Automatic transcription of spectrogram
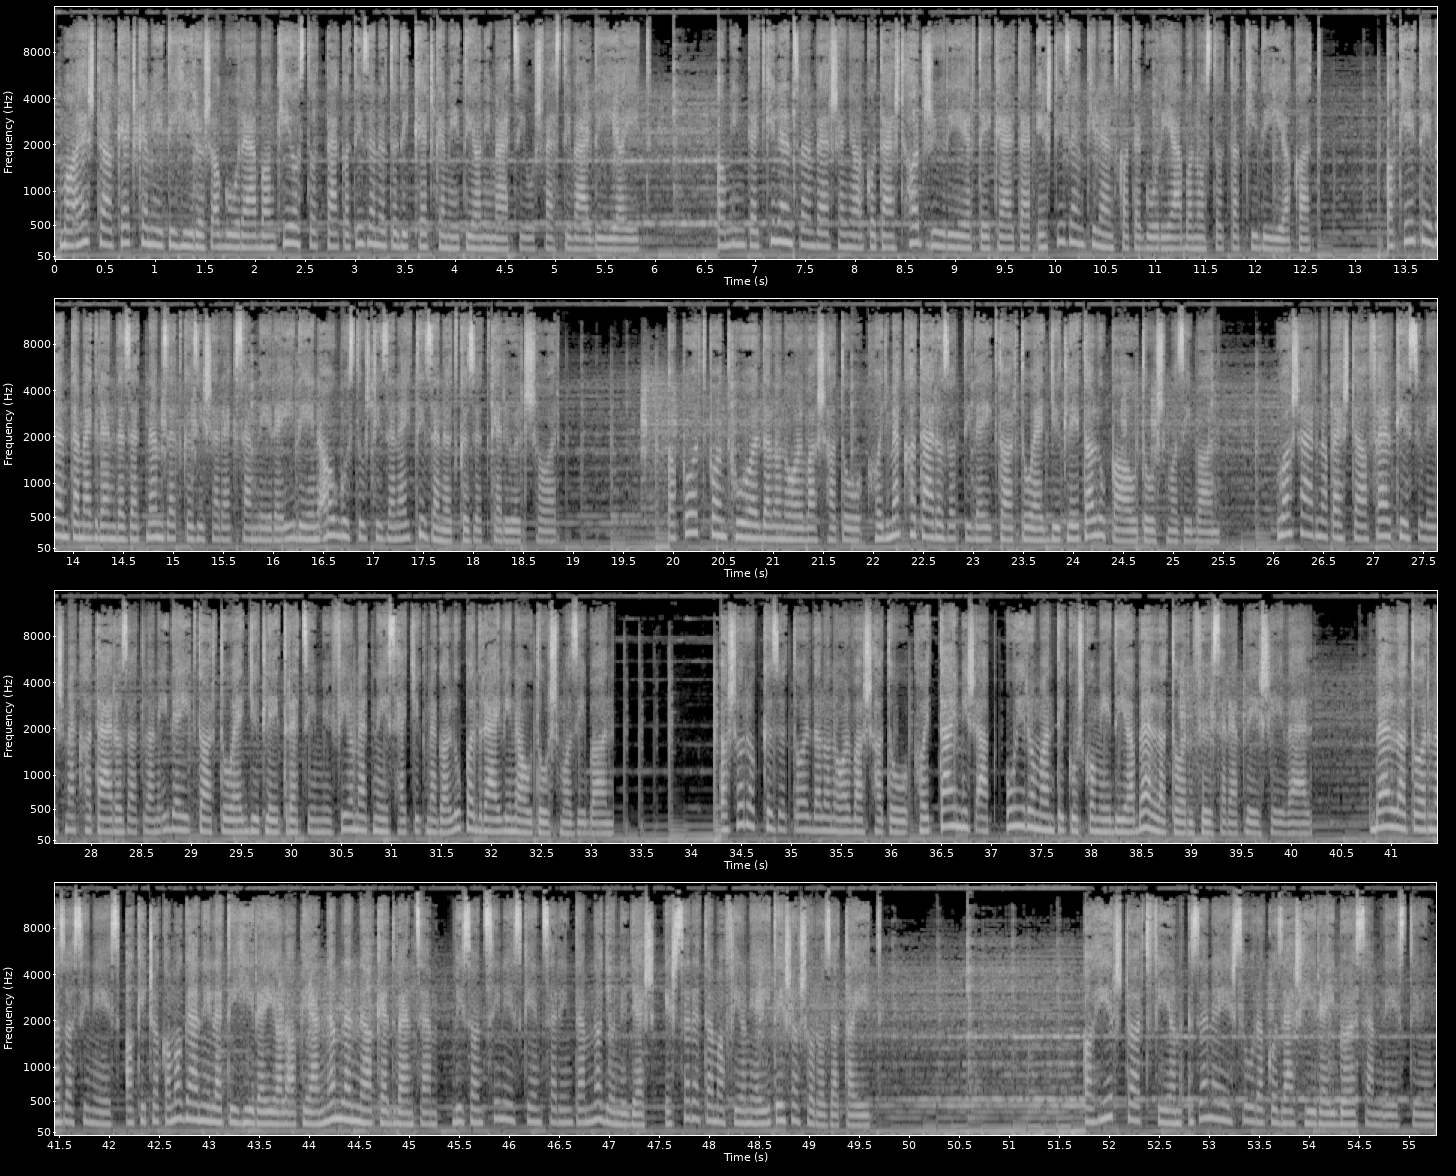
Ma este a Kecskeméti Híros Agórában kiosztották a 15. Kecskeméti Animációs Fesztivál díjait. A mintegy 90 versenyalkotást 6 zsűri értékelte, és 19 kategóriában osztottak ki díjakat. A két évente megrendezett nemzetközi seregszemlére idén augusztus 11-15 között került sor. A port.hu oldalon olvasható, hogy meghatározott ideig tartó együttlét a Lupa autós moziban. Vasárnap este a felkészülés meghatározatlan ideig tartó együttlétre című filmet nézhetjük meg a Lupa Drive-in autós moziban. A sorok között oldalon olvasható, hogy Time is Up, új romantikus komédia Bella Thorne főszereplésével. Bella Thorne az a színész, aki csak a magánéleti hírei alapján nem lenne a kedvencem, viszont színészként szerintem nagyon ügyes, és szeretem a filmjeit és a sorozatait. A Hírstart film, zene és szórakozás híreiből szemléztünk.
